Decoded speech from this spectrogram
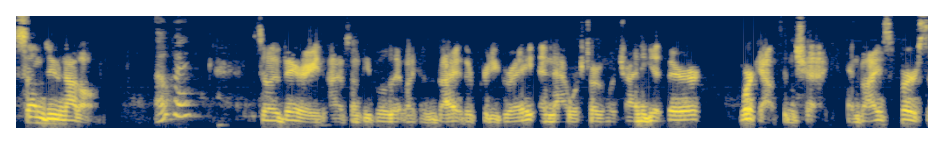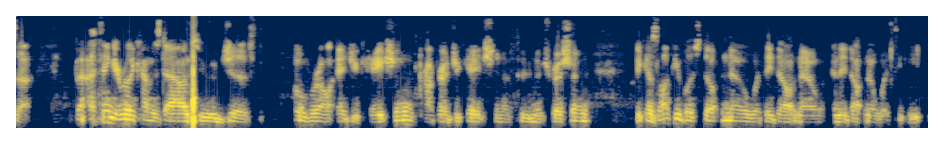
Some do, not all. Okay. So it varies. I have some people that when it comes to diet, they're pretty great, and now we're struggling with trying to get their workouts in check, and vice versa. But I think it really comes down to just overall education, proper education of food nutrition, because a lot of people just don't know what they don't know, and they don't know what to eat.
